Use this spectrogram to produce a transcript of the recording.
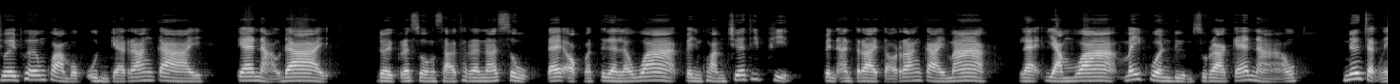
ช่วยเพิ่มความอบอุ่นแก่ร่างกาย แก้หนาวได้ โดยกระทรวงสาธารณสุขได้ออกมาเตือนแล้วว่าเป็นความเชื่อที่ผิด เป็นอันตรายต่อร่างกายมาก และย้ำว่าไม่ควรดื่มสุราแก้หนาว เนื่องจากใน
